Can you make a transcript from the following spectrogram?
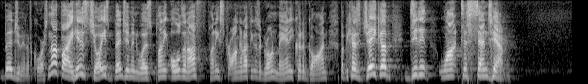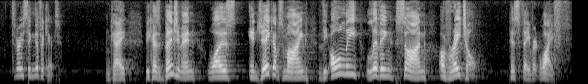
Benjamin, of course. Not by his choice. Benjamin was plenty old enough, plenty strong enough. He was a grown man. He could have gone. But because Jacob didn't want to send him. It's very significant. Okay? Because Benjamin was, in Jacob's mind, the only living son of Rachel, his favorite wife,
